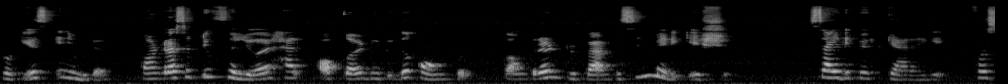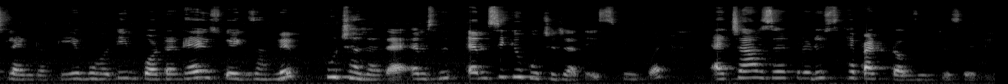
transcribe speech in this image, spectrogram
protease inhibitor contraceptive failure have occur due to the concurrent rifampicin medication side effect क्या रहेंगे? फ़र्स्ट लाइन रखिए, ये बहुत ही इंपॉर्टेंट है, इसको एग्ज़ाम में पूछा जाता है। एम सी क्यू पूछे जाते हैं इसके ऊपर। H R Z produce hepatotoxicity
